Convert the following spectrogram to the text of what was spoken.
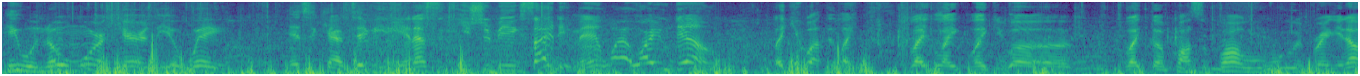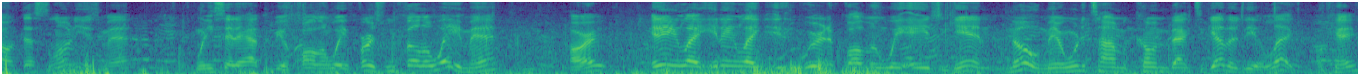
he will no more carry thee away into captivity, and that's you should be excited, man. Why, why are you down? Like you about to like like like like you uh, uh like the apostle Paul who, who would bring it out in Thessalonians, man. When he said it had to be a falling away first, we fell away, man. All right. It ain't like it ain't like we're in a falling away age again. No, man, we're in the time of coming back together, the elect, okay,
